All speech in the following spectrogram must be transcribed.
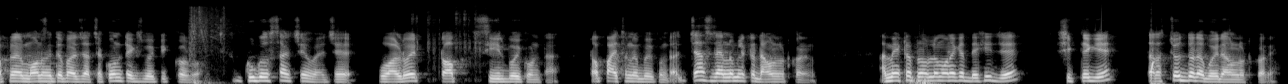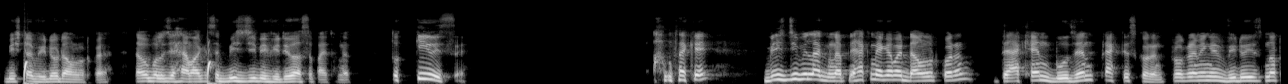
আপনার মনে হতে পারে যে আচ্ছা কোন টেক্সট বই পিক করব? গুগল সার্চে হয় যে ওয়ার্ল্ড ওয়াইড টপ সির বই কোনটা? টপ পাইথনের বই কোনটা? জাস্ট র্যান্ডমলি একটা ডাউনলোড করেন। আমি একটা প্রবলেম অনেকে দেখি যে, শিখতে গিয়ে তারা চোদ্দটা বই ডাউনলোড করে, বিশটা ভিডিও ডাউনলোড করে। তারপর বলে যে হ্যাঁ আমার কাছে বিশ জিবি ভিডিও আছে পাইথনের তো কি হয়েছে আপনাকে বিশ জিবি লাগবে না, আপনি এক মেগাবাইট ডাউনলোড করেন, দেখেন, বুঝেন প্র্যাকটিস করেন। প্রোগ্রামিং এর ভিডিও ইজ নট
